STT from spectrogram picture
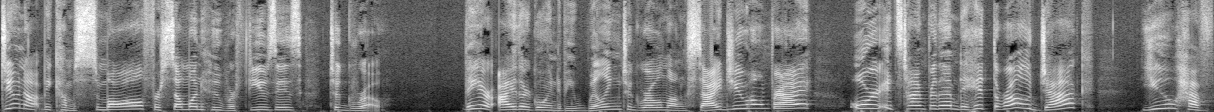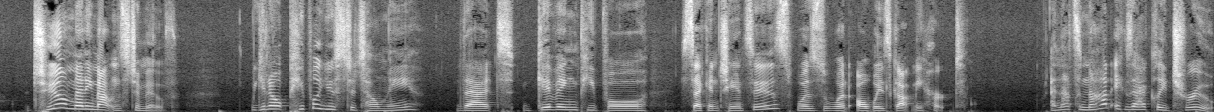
Do not become small for someone who refuses to grow. They are either going to be willing to grow alongside you, home fry, or it's time for them to hit the road, Jack. You have too many mountains to move. You know, people used to tell me that giving people second chances was what always got me hurt. And that's not exactly true.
